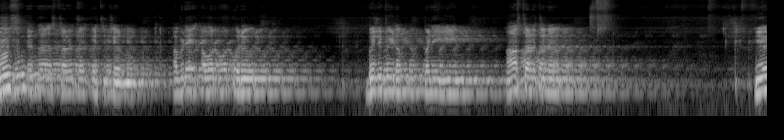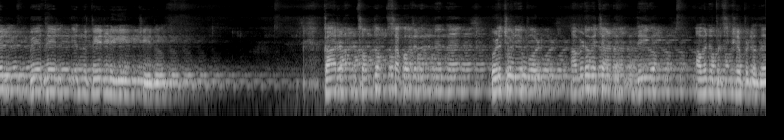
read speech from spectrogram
ലൂസ് എന്ന സ്ഥലത്ത് എത്തിച്ചേർന്നു. അവിടെ അവർ ഒരു ബലിപീഠം പണിയുകയും ആ സ്ഥലത്തിന് ഏൽ ബേദേൽ എന്ന് പേരിടുകയും ചെയ്തു. കാരണം സ്വന്തം സഹോദരനിൽ നിന്ന് ഒളിച്ചോടിയപ്പോൾ അവിടെ വെച്ചാണ് ദൈവം അവന് പ്രത്യക്ഷപ്പെട്ടത്.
